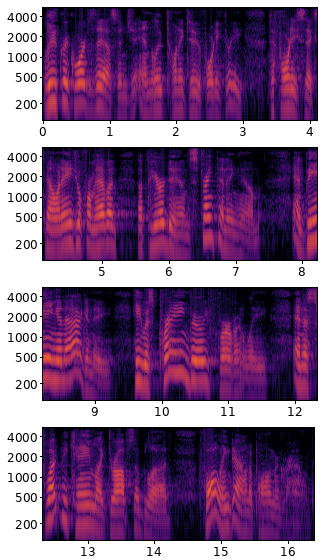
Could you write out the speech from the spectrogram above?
Luke records this in, Luke 22, 43 to 46. Now an angel from heaven appeared to him, strengthening him. And being in agony, he was praying very fervently, and his sweat became like drops of blood falling down upon the ground.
